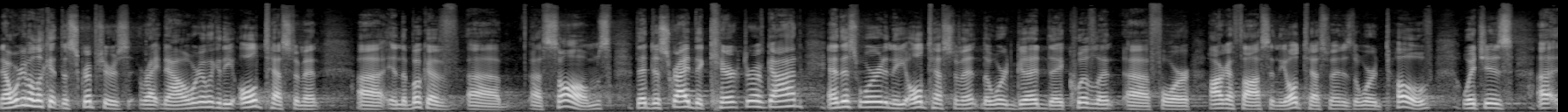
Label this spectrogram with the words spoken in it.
Now, we're going to look at the scriptures right now. We're going to look at the Old Testament uh, in the book of uh, uh, Psalms that describe the character of God. And this word in the Old Testament, the word good, the equivalent uh, for agathos in the Old Testament is the word tov, which is uh,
